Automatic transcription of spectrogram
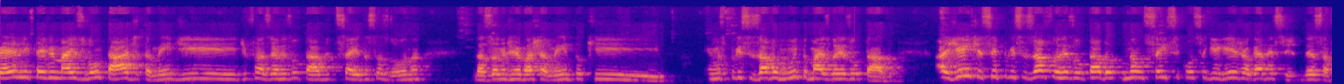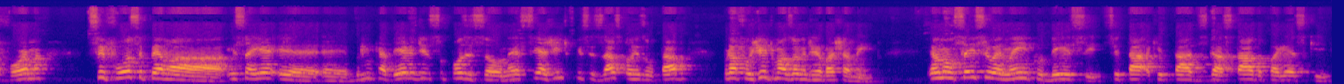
perna e teve mais vontade também de, de fazer o resultado, de sair dessa zona, da zona de rebaixamento, que eles precisavam muito mais do resultado. A gente, se precisasse do resultado, não sei se conseguiria jogar nesse, dessa forma, se fosse pela. Isso aí é, é, é, brincadeira de suposição, né? Se a gente precisasse do resultado para fugir de uma zona de rebaixamento. Eu não sei se o elenco desse, se tá, que está desgastado, parece que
